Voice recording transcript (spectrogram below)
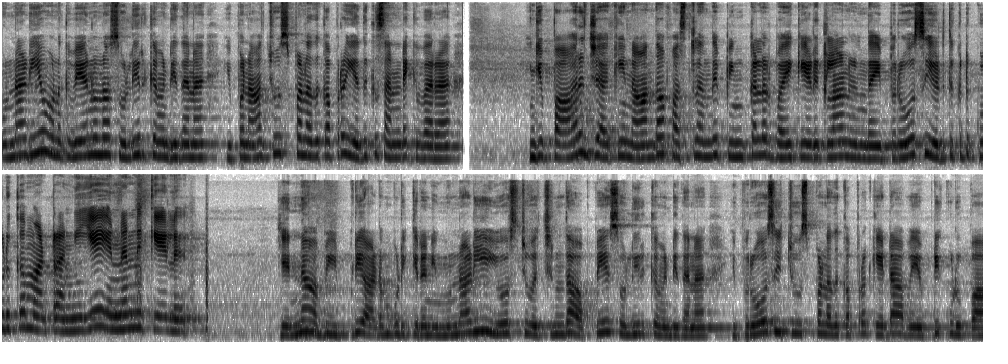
முன்னாடியே உனக்கு வேணும்னா சொல்லியிருக்க வேண்டியதானே இப்போ நான் சூஸ் பண்ணதுக்கப்புறம் எதுக்கு சண்டைக்கு வர? இங்கே பாரு ஜாக்கி நான் தான் ஃபஸ்ட்லேருந்து பிங்க் கலர் பைக் எடுக்கலான்னு இருந்தேன். இப்போ ரோஸு எடுத்துக்கிட்டு கொடுக்க மாட்டான் நீயே என்னன்னு கேளு. என்ன அபி இப்படி அடம் பிடிக்கிற? நீ முன்னாடியே யோசிச்சு வச்சிருந்தா அப்பயே சொல்லியிருக்க வேண்டியதானே இப்போ ரோசி சூஸ் பண்ணதுக்கப்புறம் கேட்டால் அவள் எப்படி கொடுப்பா?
